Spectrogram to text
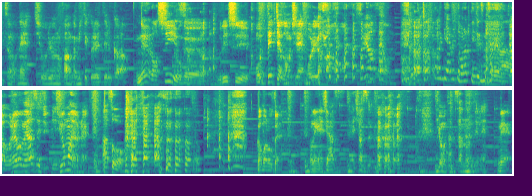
いつもね、少量のファンが見てくれてるから、ね、らしいよね。嬉しい。持ってっちゃうかもしれん、俺がファンを。すみません、ほんと。ちょっとだけやめてもらっていいですか、それじゃあは。俺も目指せじゅ20万よね。あ、そう。頑張ろうぜ。お願いします。お願いします。今日もたくさん飲んでね。ね。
